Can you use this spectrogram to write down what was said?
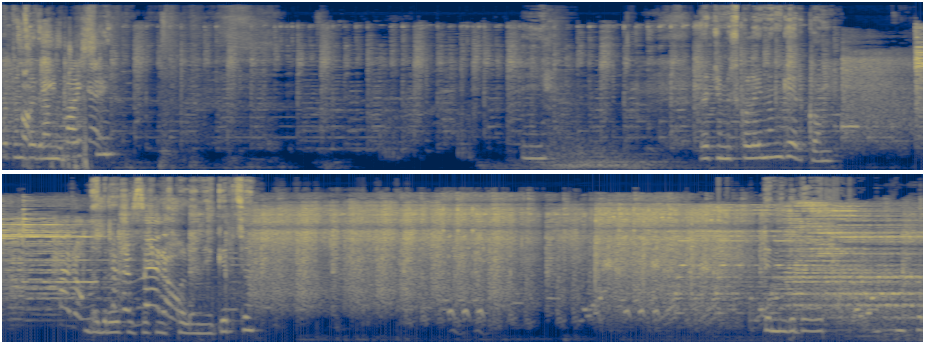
Potem zagramy Jessie. I lecimy z kolejną gierką. Dobra, już jesteśmy w kolejnej gierce. Ty mogę dać muszę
